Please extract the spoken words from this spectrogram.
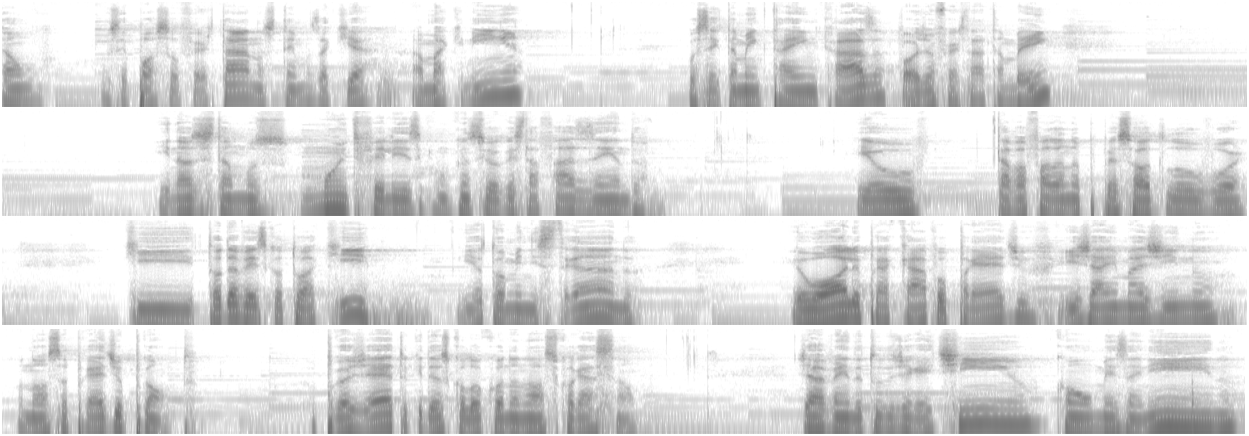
Então, você possa ofertar, nós temos aqui a, a maquininha. Você também que está em casa, pode ofertar também. E nós estamos muito felizes com o que o Senhor está fazendo. Eu estava falando para o pessoal do louvor que toda vez que eu estou aqui e eu estou ministrando, eu olho para cá, para o prédio e já imagino o nosso prédio pronto. O projeto que Deus colocou no nosso coração. Já vendo tudo direitinho, com o mezanino.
